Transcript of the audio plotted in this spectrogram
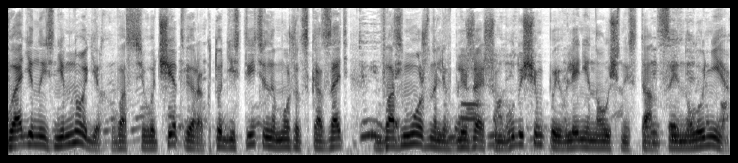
Вы один из немногих, вас всего четверо, кто действительно может сказать, возможно ли в ближайшем будущем появление научной станции на Луне.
